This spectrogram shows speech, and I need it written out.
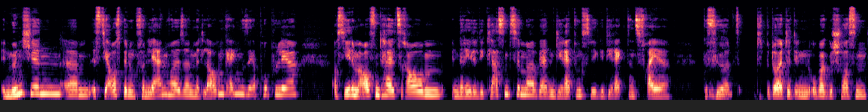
In München ähm, ist die Ausbildung von Lernhäusern mit Laubengängen sehr populär. Aus jedem Aufenthaltsraum, in der Regel die Klassenzimmer, werden die Rettungswege direkt ins Freie geführt. Mhm. Das bedeutet in den Obergeschossen,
